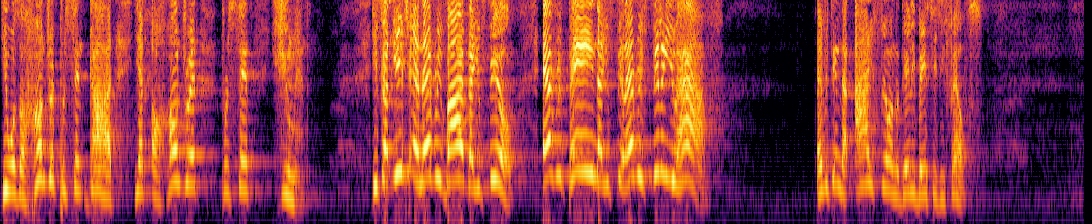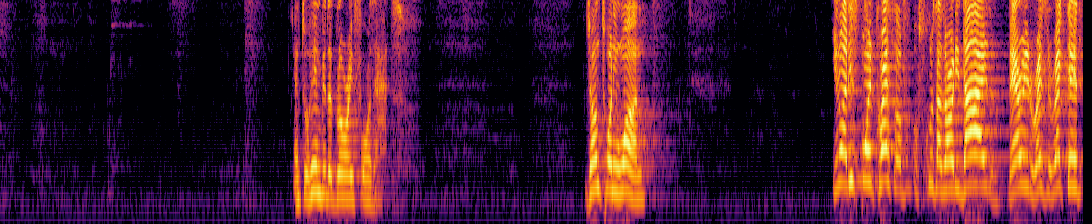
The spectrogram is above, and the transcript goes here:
He was 100% God, yet 100% human. He felt each and every vibe that you feel, every pain that you feel, every feeling you have. Everything that I feel on a daily basis, he felt. And to him be the glory for that. John 21. You know, at this point, Christ, of course, has already died, buried, resurrected.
